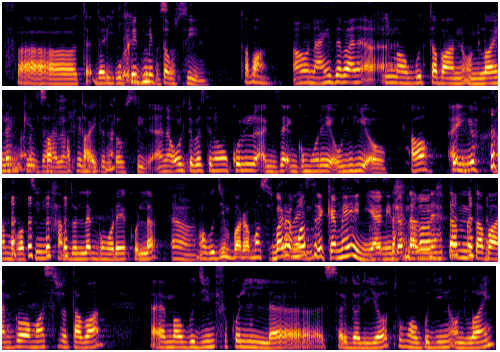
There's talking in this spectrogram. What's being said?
فتقدري وخدمة. توصيل. طبعا. آه أنا عايزة بقى في موجود طبعا اونلاين الصفحه على خدمة التوصيل. أنا قلت بس إن هو كل أجزاء الجمهورية قولي لي آه. آه أيوه. إحنا مغطين الحمد لله الجمهورية كلها. آه. موجودين بره مصر بره. مصر كمان يعني ده إحنا. بنهتم طبعا جوه مصر طبعا. آه، موجودين في كل ال- الصيدليات وموجودين online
